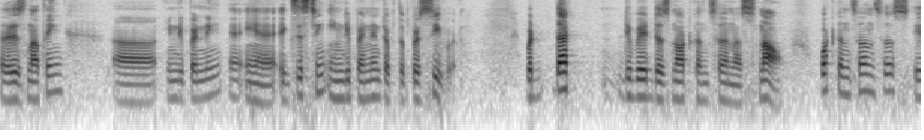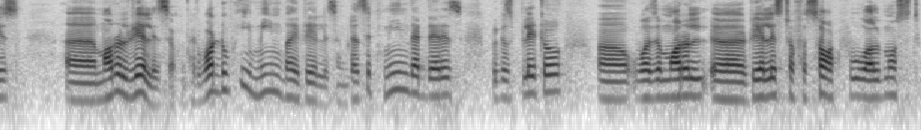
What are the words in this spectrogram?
is nothing independent existing independent of the perceiver. but that debate does not concern us now. What concerns us is uh, moral realism that what do we mean by realism does it mean that there is because Plato uh, was a moral uh, realist of a sort who almost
